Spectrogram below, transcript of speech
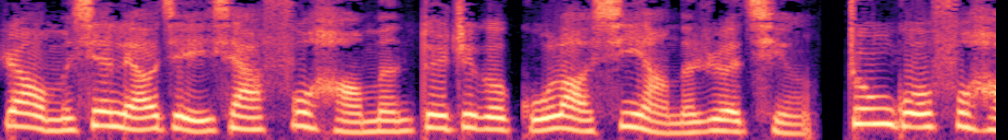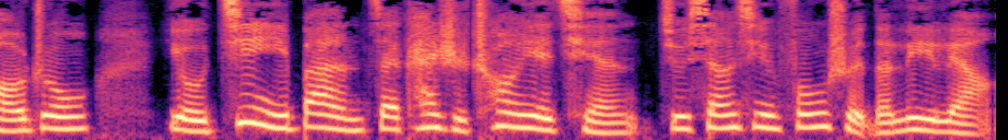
让我们先了解一下富豪们对这个古老信仰的热情。中国富豪中有近一半在开始创业前就相信风水的力量，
